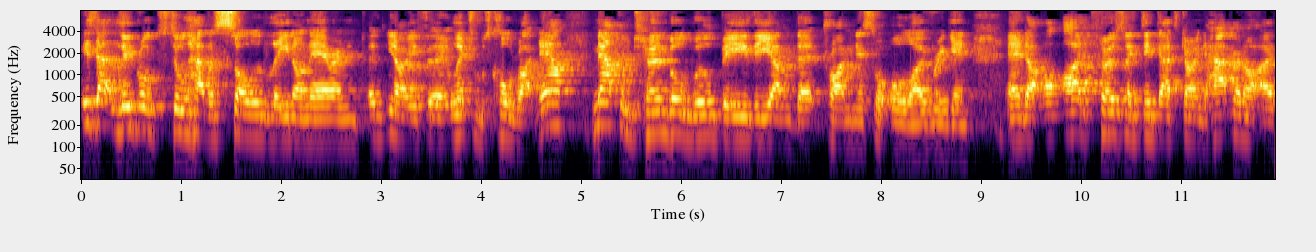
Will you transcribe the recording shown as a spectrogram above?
is that Liberals still have a solid lead on there. And, and you know, if the election was called right now, Malcolm Turnbull will be the, um, the Prime Minister all over again. And uh, I personally think that's going to happen. I,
